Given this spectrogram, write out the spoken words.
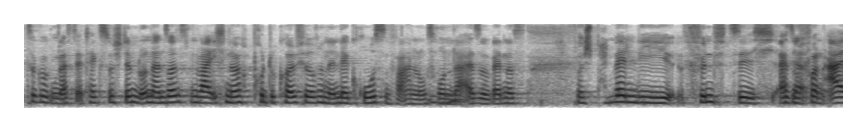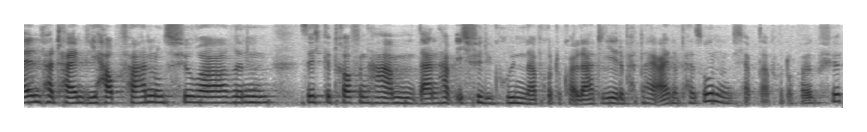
zu gucken, dass der Text so stimmt. Und ansonsten war ich noch Protokollführerin in der großen Verhandlungsrunde. Mhm. Also wenn es wenn die 50, also ja. von allen Parteien die Hauptverhandlungsführerinnen sich getroffen haben, dann habe ich für die Grünen da Protokoll. Da hatte jede Partei eine Person und ich habe da Protokoll geführt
